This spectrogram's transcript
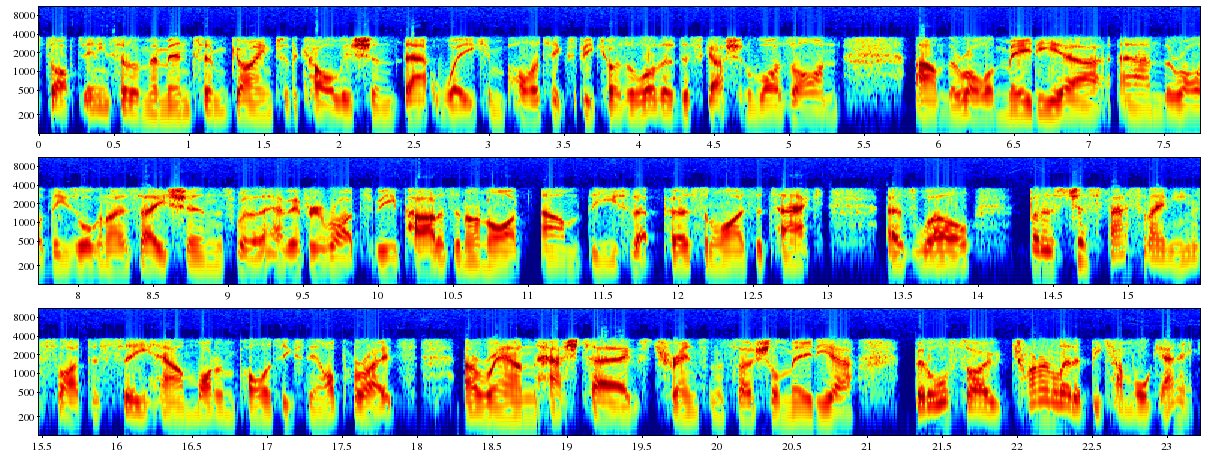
stopped any sort of momentum going to the coalition that week in politics because a lot of the discussion was on um, the role of media and the role of these organisations, whether they have every right to be partisan or not, um, the use of that personalised attack as well. But it's just fascinating insight to see how modern politics now operates around hashtags, trends on social media, but also trying to let it become organic.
